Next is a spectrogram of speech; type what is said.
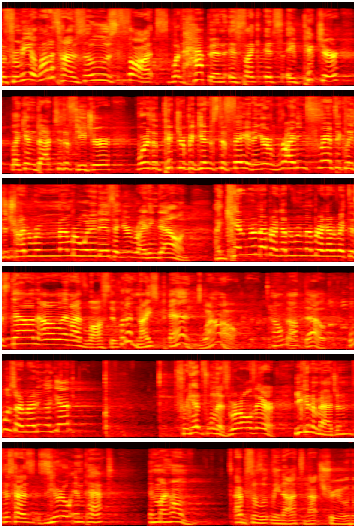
But for me, a lot of times those thoughts, what happen is like it's a picture, like in Back to the Future, where the picture begins to fade and you're writing frantically to try to remember what it is that you're writing down. I can't remember, I gotta remember, I gotta write this down. Oh, and I've lost it. What a nice pen. Wow. How about that? What was I writing again? Forgetfulness, we're all there. You can imagine this has zero impact in my home. Absolutely not, not true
